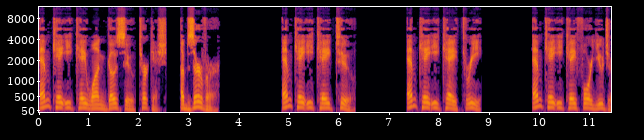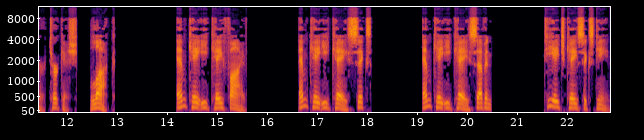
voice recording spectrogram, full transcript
MKEK-1 Gözcü Turkish Observer. MKEK-2 MKEK-3 MKEK-4 Uğur Turkish Luck MKEK-5 MKEK-6 MKEK-7 THK-16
